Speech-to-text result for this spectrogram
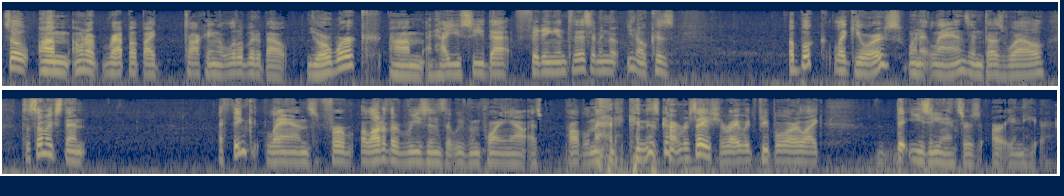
So um, I want to wrap up by talking a little bit about your work um, and how you see that fitting into this. I mean, you know, because a book like yours, when it lands and does well, to some extent, I think lands for a lot of the reasons that we've been pointing out as problematic in this conversation, right? Which people are like, the easy answers are in here,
